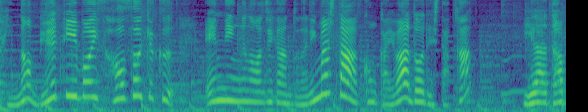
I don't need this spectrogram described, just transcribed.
フィンのビューティーボイス放送局。エンディングのお時間となりました。今回はどうでしたか？いや、たっ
